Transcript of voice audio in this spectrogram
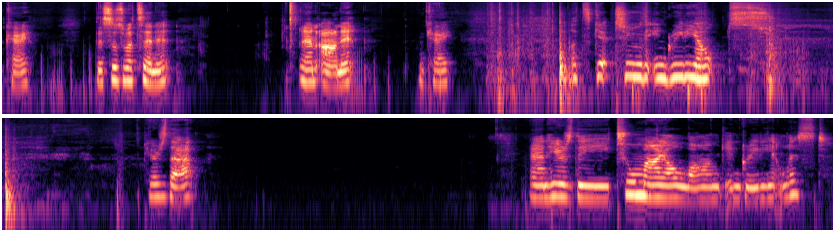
Okay. This is what's in it and on it. Okay let's get to the ingredients. Here's that. And here's the two mile long ingredient list.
